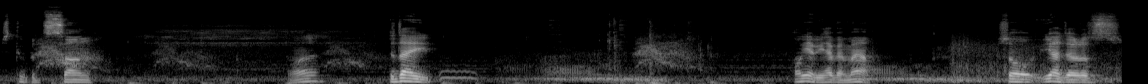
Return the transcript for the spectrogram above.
Stupid sun. What? Did I... Oh yeah, we have a map. So, yeah, there's...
